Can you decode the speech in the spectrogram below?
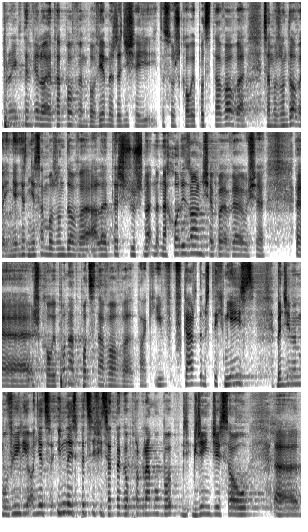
projektem wieloetapowym, bo wiemy, że dzisiaj to są szkoły podstawowe, samorządowe i nie- nie- niesamorządowe, ale też już na, na, horyzoncie pojawiają się e, szkoły ponadpodstawowe. Tak? I w, w każdym z tych miejsc będziemy mówili o nieco innej specyfice tego programu, bo gdzie, indziej są, e,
